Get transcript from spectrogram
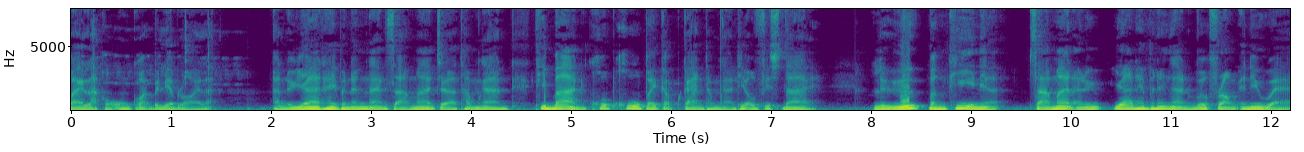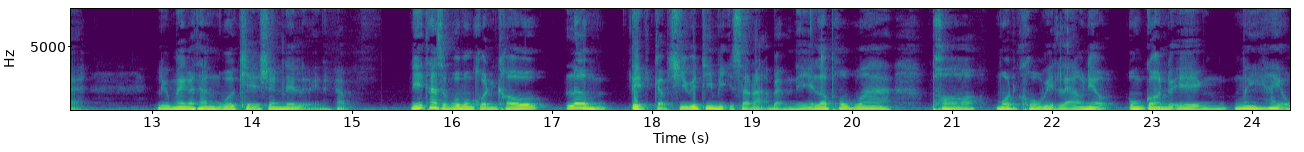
บายหลักขององค์กรไปเรียบร้อยล้วอนุญาตให้พนักงงานสามารถจะทำงานที่บ้านควบคู่ไปกับการทำงานที่ออฟฟิศได้ หรือบางที่เนี่ยสามารถอนุญาตให้พนักงาน work from anywhere หรือแม้กระทั่ง workation ได้เลยนะครับ นี่ถ้าสมมติบางคนเขาเริ่มติดกับชีวิตที่มีอิสระแบบนี้ แล้วพบว่า พอหมดโควิด แล้วเนี่ยองค์กรตัวเองไม่ให้โอ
